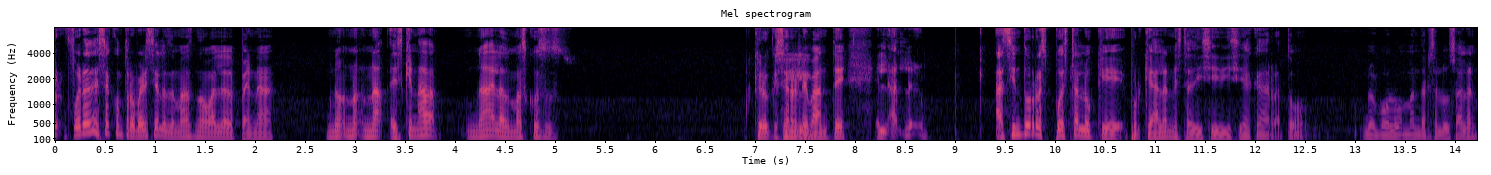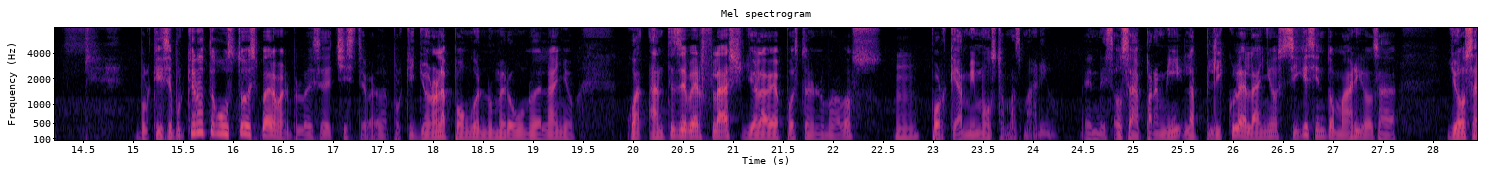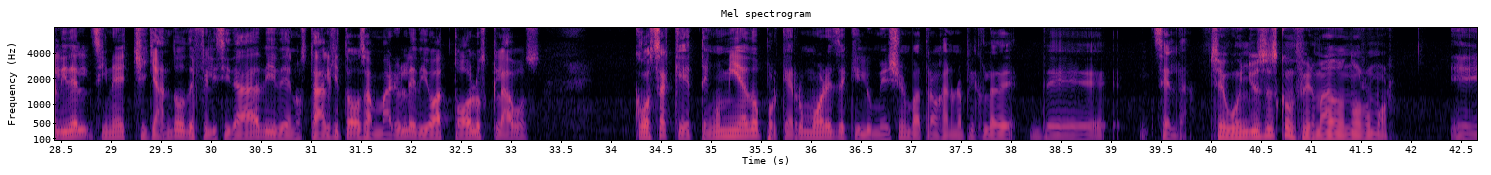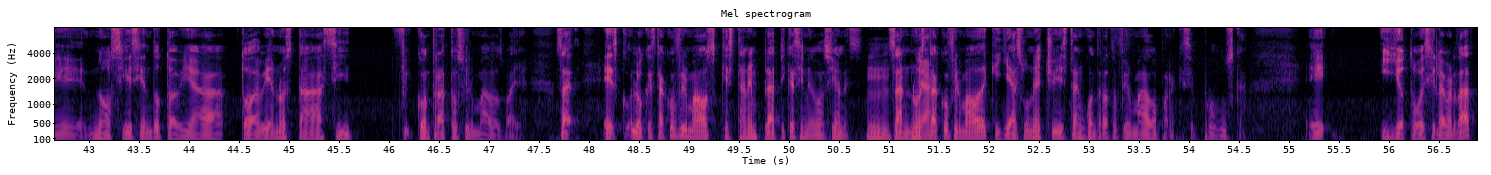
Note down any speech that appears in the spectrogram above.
fuera de esa controversia, las demás no vale la pena. No, no, na- es que nada, nada de las demás cosas creo que sea Sí. relevante. El- haciendo respuesta a lo que. Porque Alan está dice y dice a cada rato. Me vuelvo a mandar saludos a Alan. Porque dice, ¿por qué no te gustó Spider-Man? Pero lo dice de chiste, ¿verdad? Porque yo no la pongo en número uno del año. Antes de ver Flash, yo la había puesto en el número dos. Porque a mí me gustó más Mario. En o sea, para mí la película del año sigue siendo Mario. O sea, yo salí del cine chillando de felicidad y de nostalgia y todo. O sea, Mario le dio a todos los clavos. Cosa que tengo miedo porque hay rumores de que Illumination va a trabajar en una película de, de Zelda. Según yo eso es confirmado, no rumor. Eh, no, sigue siendo todavía, todavía no está así, contratos firmados, vaya. O sea, es, lo que está confirmado es que están en pláticas y negociaciones. Mm, O sea, no está confirmado de que ya es un hecho y está en contrato firmado para que se produzca. Eh, y yo te voy a decir la verdad.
